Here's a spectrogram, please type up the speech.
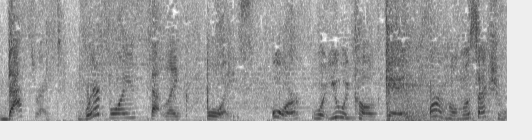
That's right. We're boys that like boys. Or what you would call gay or homosexual.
